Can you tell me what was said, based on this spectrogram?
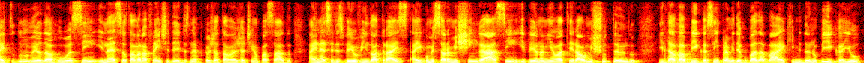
Aí tudo no meio da rua, assim, e nessa eu tava na frente deles, né? Porque eu já, tava, já tinha passado. Aí nessa eles veio vindo atrás. Aí começaram a me xingar, assim, e veio na minha lateral me chutando. E dava bica, assim, para me derrubar da bike, me dando bica. E eu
